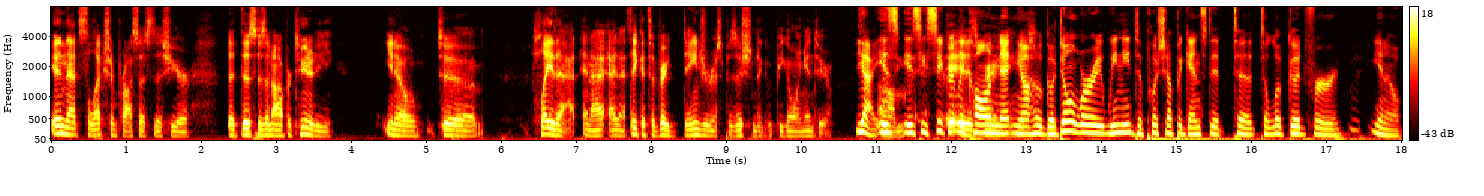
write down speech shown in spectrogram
in that selection process this year, that this is an opportunity, you know, to play that, and I and I think it's a very dangerous position to be going into. Yeah, is Um, is he secretly is calling dangerous. Netanyahu? Go, don't worry, we need to push up against it to to look good for you know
